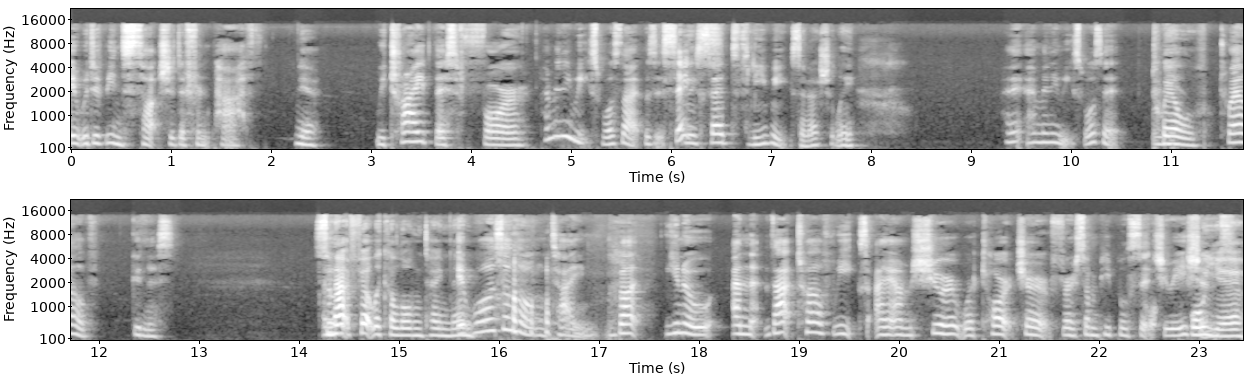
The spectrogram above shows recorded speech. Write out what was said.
it would have been such a different path. yeah We tried this for how many weeks was that? Was it six? they said three weeks initially how, how many weeks was it? 12 Twelve. Goodness. and that felt like a long time then It was a long time, but you know, and that 12 weeks, I am sure were torture for some people's oh, oh, situations. oh yeah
